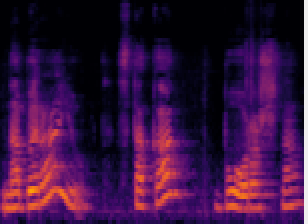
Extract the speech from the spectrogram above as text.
Набираю стакан борошна.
